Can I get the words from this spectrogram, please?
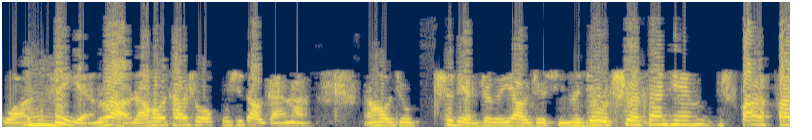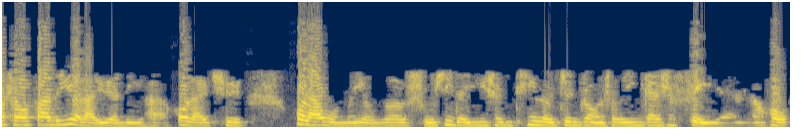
我儿子肺炎了，然后他说呼吸道感染，然后就吃点这个药就行了。结果吃了三天，发发烧发的越来越厉害。后来去，后来我们有个熟悉的医生听了症状说应该是肺炎，然后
